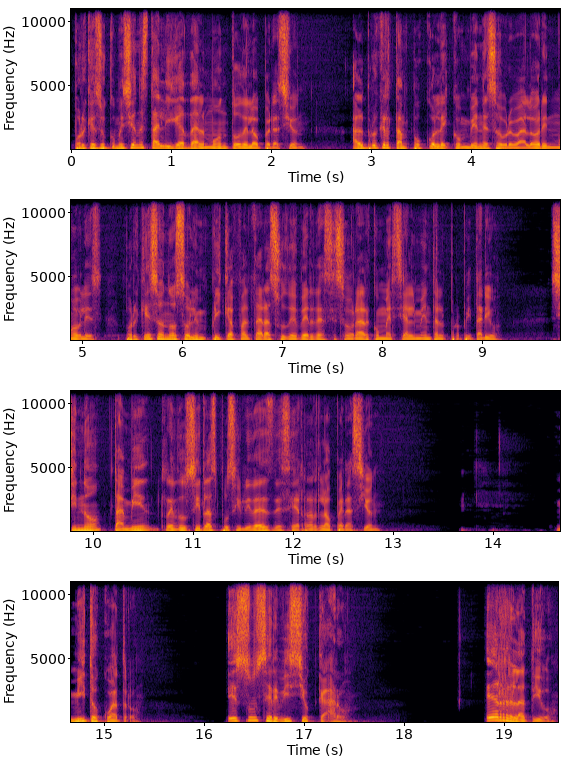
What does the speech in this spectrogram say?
porque su comisión está ligada al monto de la operación. Al broker tampoco le conviene sobrevalor inmuebles, porque eso no solo implica faltar a su deber de asesorar comercialmente al propietario, sino también reducir las posibilidades de cerrar la operación. Mito 4. Es un servicio caro. Es relativo.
